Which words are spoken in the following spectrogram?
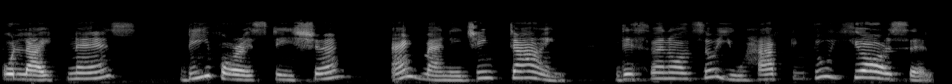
politeness, deforestation and managing time. This one also you have to do yourself.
